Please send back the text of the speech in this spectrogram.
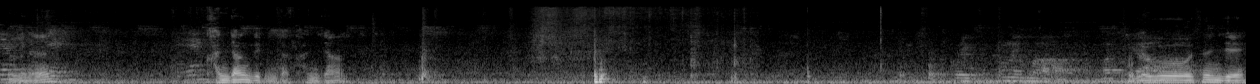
여기는 간장 들입니다. 간장. 거의 상내마 맛 여기는 이제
